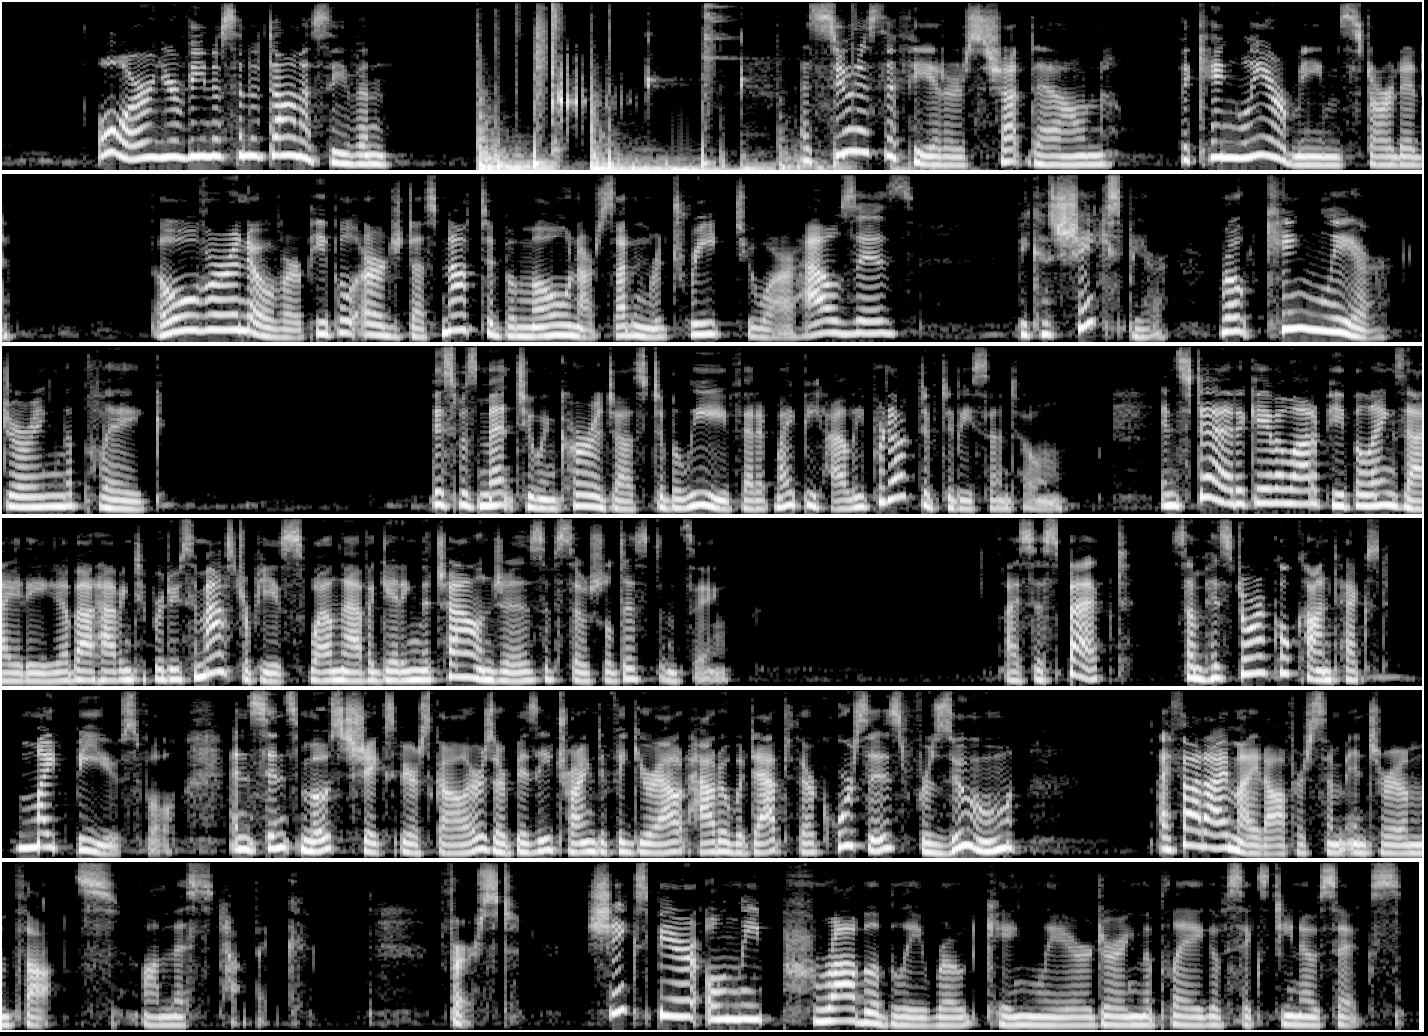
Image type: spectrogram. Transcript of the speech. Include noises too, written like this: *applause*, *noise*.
or your Venus and Adonis, even. As soon as the theaters shut down, the King Lear memes started. Over and over, people urged us not to bemoan our sudden retreat to our houses, because Shakespeare wrote King Lear during the plague. This was meant to encourage us to believe that it might be highly productive to be sent home. Instead, it gave a lot of people anxiety about having to produce a masterpiece while navigating the challenges of social distancing. I suspect some historical context might be useful, and since most Shakespeare scholars are busy trying to figure out how to adapt their courses for Zoom, I thought I might offer some interim thoughts on this topic. First, Shakespeare only probably wrote King Lear during the plague of 1606.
